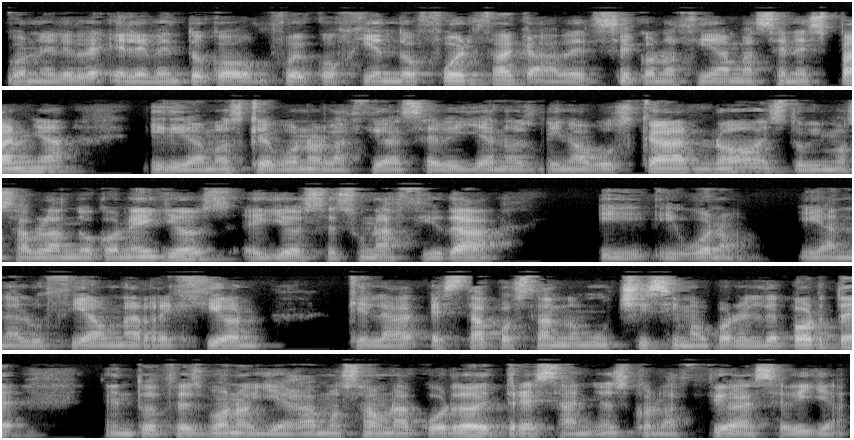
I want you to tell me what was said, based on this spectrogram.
con el, el evento co fue cogiendo fuerza, cada vez se conocía más en España y digamos que, bueno, la ciudad de Sevilla nos vino a buscar, ¿no? Estuvimos hablando con ellos, ellos es una ciudad y, y bueno, y Andalucía una región que la, está apostando muchísimo por el deporte. Entonces, bueno, llegamos a un acuerdo de tres años con la ciudad de Sevilla.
